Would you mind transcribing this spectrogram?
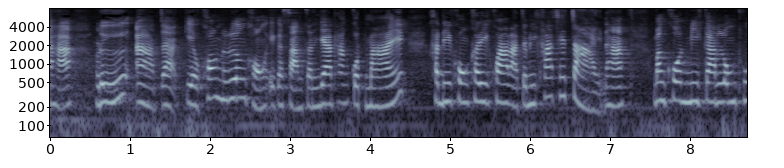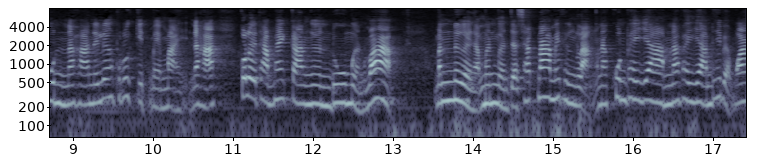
นะคะ หรืออาจจะเกี่ยวข้องในเรื่องของเอกสารสัญญาทางกฎหมาย คดีคงคดีความอาจจะมีค่าใช้จ่ายนะคะ บางคนมีการลงทุนนะคะในเรื่องธุรกิจใหม่ ๆนะคะ ก็เลยทำให้การเงินดูเหมือนว่า มันเหนื่อยนะมันเหมือนจะชักหน้าไม่ถึงหลังนะ คุณพยายามนะ พยายามที่แบบว่า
